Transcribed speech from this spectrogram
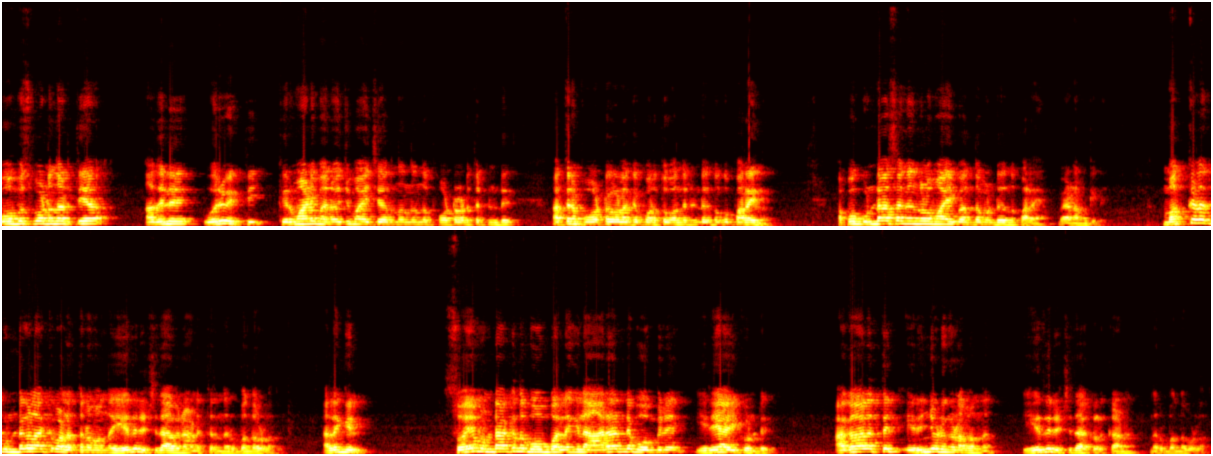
ബോംബ് സ്ഫോടനം നടത്തിയ അതിൽ ഒരു വ്യക്തി കിർമാണി മനോജുമായി ചേർന്ന് നിന്ന് ഫോട്ടോ എടുത്തിട്ടുണ്ട്. അത്തരം ഫോട്ടോകളൊക്കെ പുറത്തു വന്നിട്ടുണ്ട് എന്നൊക്കെ പറയുന്നു. അപ്പോൾ ഗുണ്ടാ സംഘങ്ങളുമായി ബന്ധമുണ്ട് എന്ന് പറയാം വേണമെങ്കിൽ. മക്കളെ ഗുണ്ടകളാക്കി വളർത്തണമെന്ന് ഏത് രക്ഷിതാവിനാണ് ഇത്ര നിർബന്ധമുള്ളത്? അല്ലെങ്കിൽ സ്വയം ഉണ്ടാക്കുന്ന ബോംബ് അല്ലെങ്കിൽ ആരാറിന്റെ ബോംബിന് ഇരയായിക്കൊണ്ട് അകാലത്തിൽ എരിഞ്ഞൊടുങ്ങണമെന്ന് ഏത് രക്ഷിതാക്കൾക്കാണ് നിർബന്ധമുള്ളത്?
